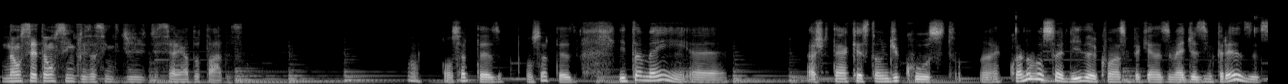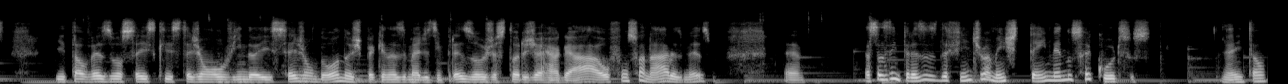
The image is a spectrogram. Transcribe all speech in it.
não ser tão simples assim de, de serem adotadas. Com certeza, com certeza. E também é, acho que tem a questão de custo. Né? Quando você lida com as pequenas e médias empresas, e talvez vocês que estejam ouvindo aí sejam donos de pequenas e médias empresas, ou gestores de RH, ou funcionários mesmo, é, essas empresas definitivamente têm menos recursos. Né? Então,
